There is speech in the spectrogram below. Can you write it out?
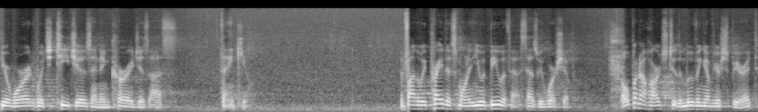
your word which teaches and encourages us. Thank you. And Father, we pray this morning you would be with us as we worship. Open our hearts to the moving of your spirit,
